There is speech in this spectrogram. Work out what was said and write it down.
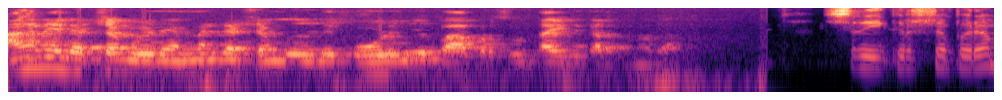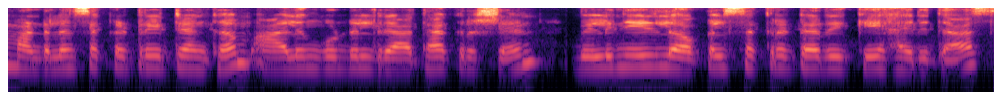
അങ്ങനെ ലക്ഷം വീട് എം എൻ ലക്ഷം വീട് കോളിഞ്ഞ് പാപ്പർ സൂട്ടായിട്ട് കിടക്കുന്നതാണ് ശ്രീകൃഷ്ണപുരം മണ്ഡലം സെക്രട്ടേറിയറ്റ് അംഗം Alumkundil Radhakrishnan Vellinezhi local secretary K Haridas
